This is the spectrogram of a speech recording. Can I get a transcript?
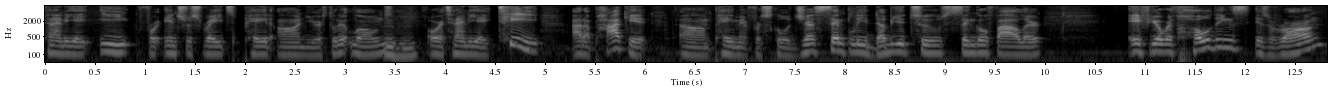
1098E for interest rates paid on your student loans, or 1098T out of pocket um, payment for school. Just simply W two single filer. If your withholdings is wrong,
